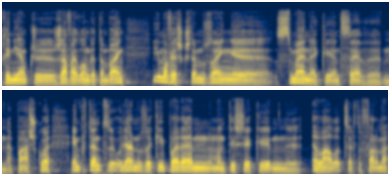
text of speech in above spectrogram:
reunião, que já vai longa também. E uma vez que estamos em uh, semana que antecede a Páscoa, é importante olharmos aqui para uma notícia que uh, abala, de certa forma,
